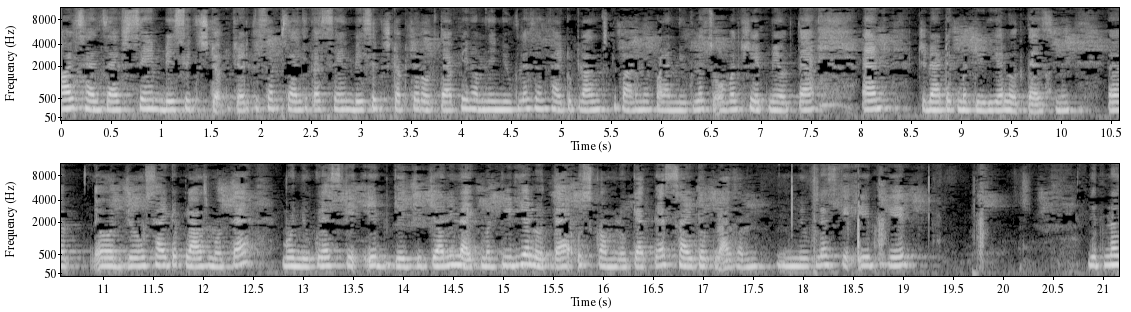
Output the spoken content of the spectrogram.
all cells have same basic structure कि सब सेल्स का सेम बेसिक स्ट्रक्चर होता है फिर हमने न्यूक्लियस एंड साइटोप्लाज्म के बारे में पढ़ा न्यूक्लियस ओवल शेप में होता है एंड जेनेटिक मटेरियल होता है इसमें और जो साइटोप्लाज्म होता है वो न्यूक्लियस के इर्द गिर्द जो जेली लाइक मटीरियल होता है उसको हम लोग कहते हैं साइटोप्लाज्म न्यूक्लियस के इर्द गिर्द जितना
